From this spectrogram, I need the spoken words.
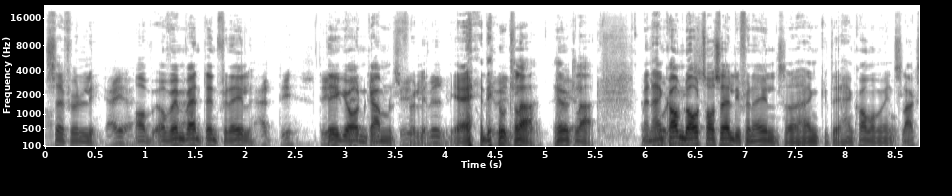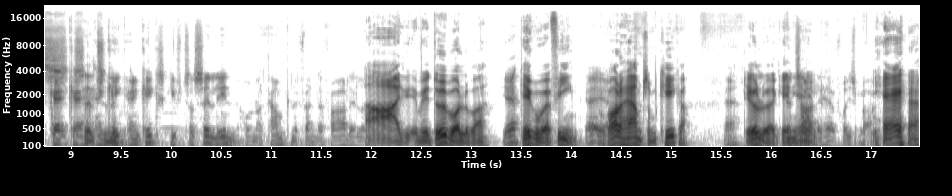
Selvfølgelig. Ja, ja. Og, og hvem vandt den finale? Ja, det, det, Det gjorde den det- gamle det- selvfølgelig. Det, det ved vi. ja, det er jo klart. Det er jo Ja, ja. klart. Men han kom dog trods alt i finalen, så han, det- han kommer med en slags Kan, kan, han, kan selvtillid. ikke, han kan ikke skifte sig selv ind under kampene, Van der eller Nej, det- ved dødbolde bare. Ja. Det kunne være fint. Ja, Ja, ja. ja. Godt at have ham som kigger. Ja. Det ville være jeg tager genialt. det her frispark. Ja, ja.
